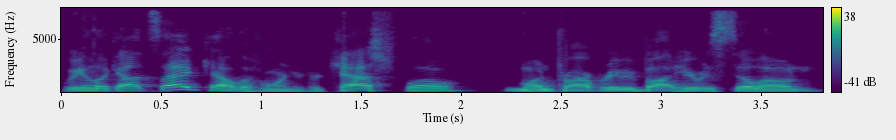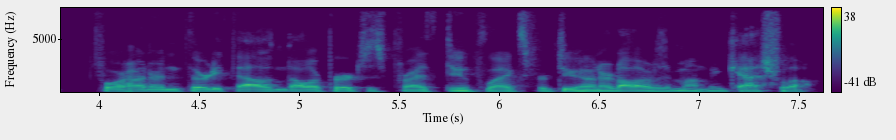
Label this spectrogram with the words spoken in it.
We look outside California for cash flow. One property we bought here we still own four hundred and thirty thousand dollar purchase price duplex for two hundred dollars a month in cash flow.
